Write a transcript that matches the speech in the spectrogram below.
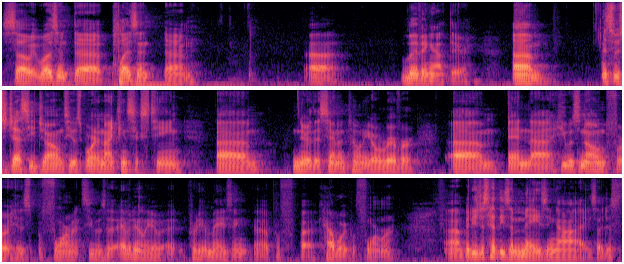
So it wasn't uh, pleasant um, uh, living out there. Um, this was Jesse Jones. He was born in 1916. Um, near the San Antonio River. Um, and uh, he was known for his performance. He was evidently a, a, pretty amazing uh, perf- uh, cowboy performer. Uh, but he just had these amazing eyes. I just,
